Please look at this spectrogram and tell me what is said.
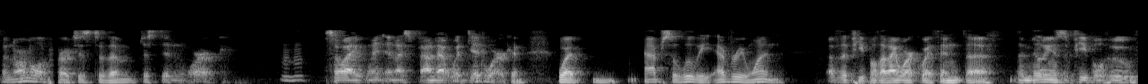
the normal approaches to them just didn't work. hmm So I went and I found out what did work and what absolutely every one of the people that I work with and the the millions of people who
